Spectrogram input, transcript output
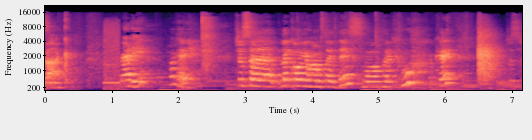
right back. Ready? Okay. Just uh, let go of your arms like this, more like whew, okay? Just,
